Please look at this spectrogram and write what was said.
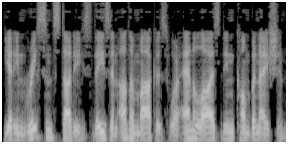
yet in recent studies these and other markers were analyzed in combination.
